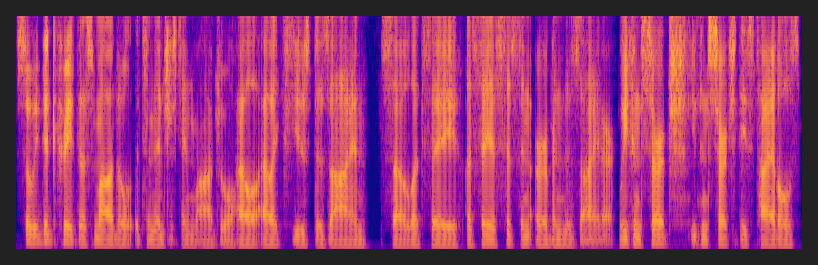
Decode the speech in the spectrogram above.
so we did create this module. It's an interesting module. I, I like to use design. So let's say, let's say assistant urban designer. We can search, you can search these titles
